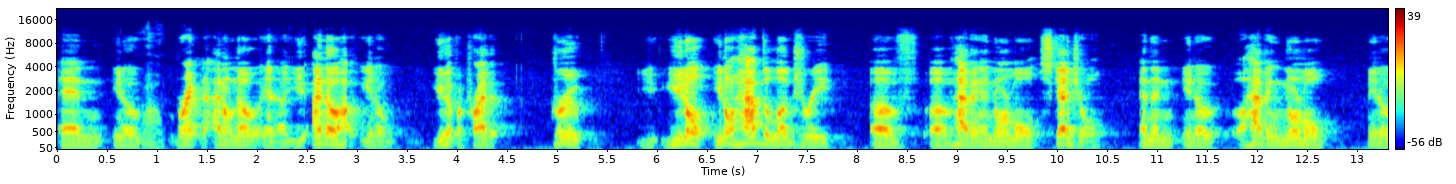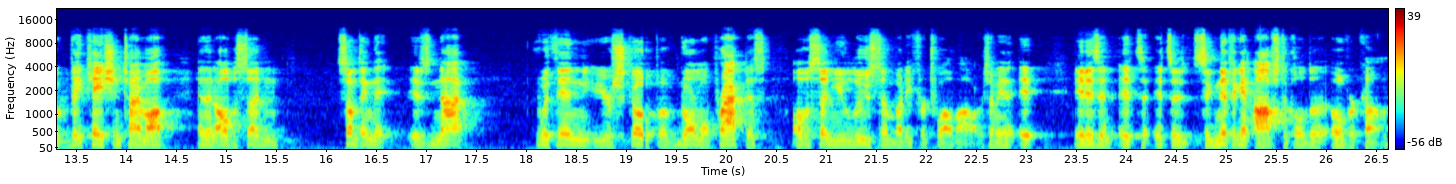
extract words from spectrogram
and you know wow. right now i don't know you know you, i know how you know you have a private group you, you don't you don't have the luxury of of having a normal schedule and then you know having normal you know vacation time off and then all of a sudden something that is not within your scope of normal practice all of a sudden you lose somebody for 12 hours. I mean it it is an it's a, it's a significant obstacle to overcome.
